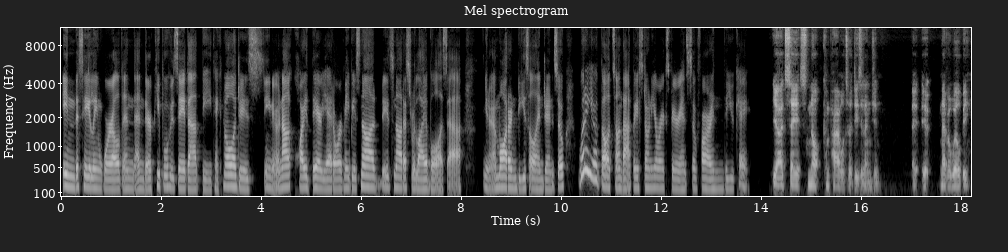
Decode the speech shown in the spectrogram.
in the sailing world, and and there are people who say that the technology is you know not quite there yet, or maybe it's not it's not as reliable as a you know a modern diesel engine. So, what are your thoughts on that based on your experience so far in the UK? Yeah, I'd say it's not comparable to a diesel engine. It, it never will be.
